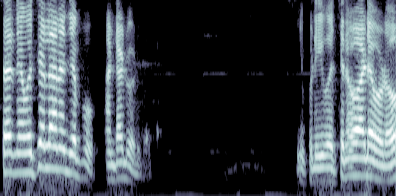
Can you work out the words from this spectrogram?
సరే నేను వచ్చేలానని చెప్పు అంటాడు వాడు. ఇప్పుడు ఈ వచ్చిన వాడెవడో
